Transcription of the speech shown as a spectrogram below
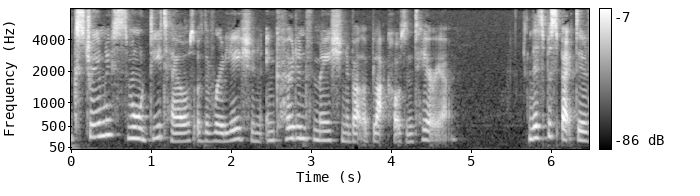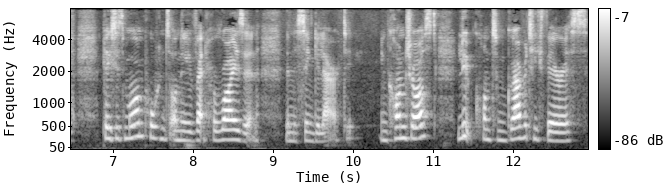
extremely small details of the radiation encode information about the black hole's interior. This perspective places more importance on the event horizon than the singularity. In contrast, loop quantum gravity theorists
